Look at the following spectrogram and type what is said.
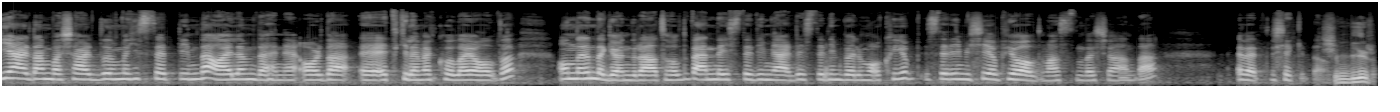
bir yerden başardığımı hissettiğimde ailem de hani orada e, etkilemek kolay oldu. Onların da gönlü rahat oldu. Ben de istediğim yerde istediğim bölümü okuyup istediğim işi yapıyor oldum aslında şu anda. Evet bir şekilde oldu. Şimdi bir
